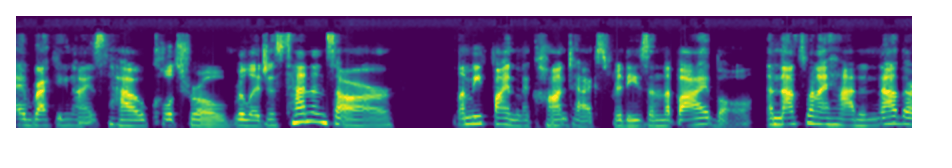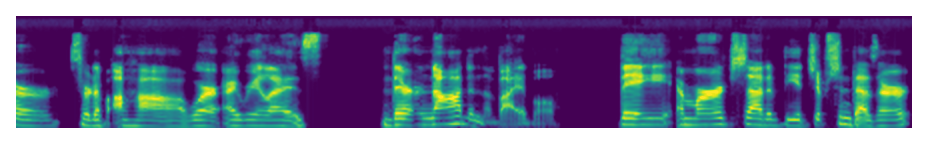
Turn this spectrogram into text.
I recognize how cultural religious tenets are. Let me find the context for these in the Bible. And that's when I had another sort of aha where I realized they're not in the Bible. They emerged out of the Egyptian desert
